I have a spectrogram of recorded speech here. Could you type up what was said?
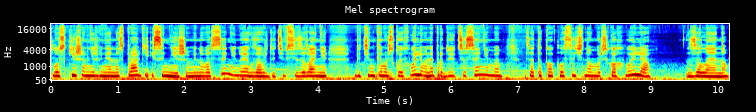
плоскішим, ніж він є насправді, і синішим. Він у вас синій, ну, як завжди, ці всі зелені відтінки морської хвилі вони продаються синіми. Це така класична морська хвиля зелена.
